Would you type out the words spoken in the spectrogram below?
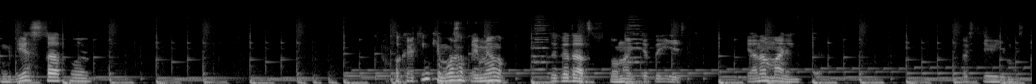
Где статуя? По картинке можно примерно догадаться, что она где-то есть. И она маленькая. По всей видимости.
